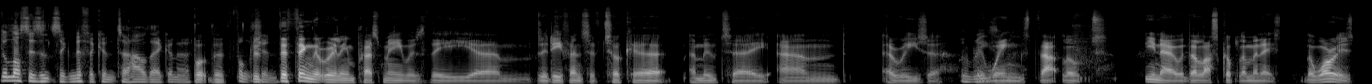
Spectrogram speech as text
the loss isn't significant to how they're gonna. But the, the function. the thing that really impressed me was the um, the defense of Tucker, Amute, and Ariza, the wings. That looked, you know, the last couple of minutes, the Warriors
